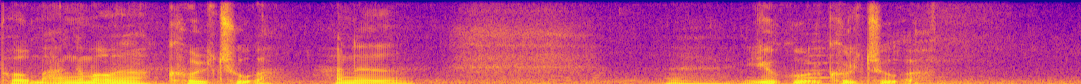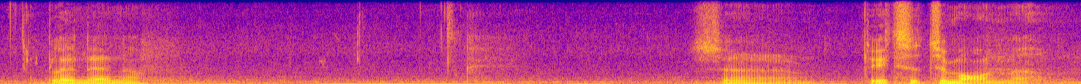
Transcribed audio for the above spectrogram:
på mange måder. Kultur hernede. Øh, yoghurtkultur blandt andet. Så det er tid til morgenmad.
